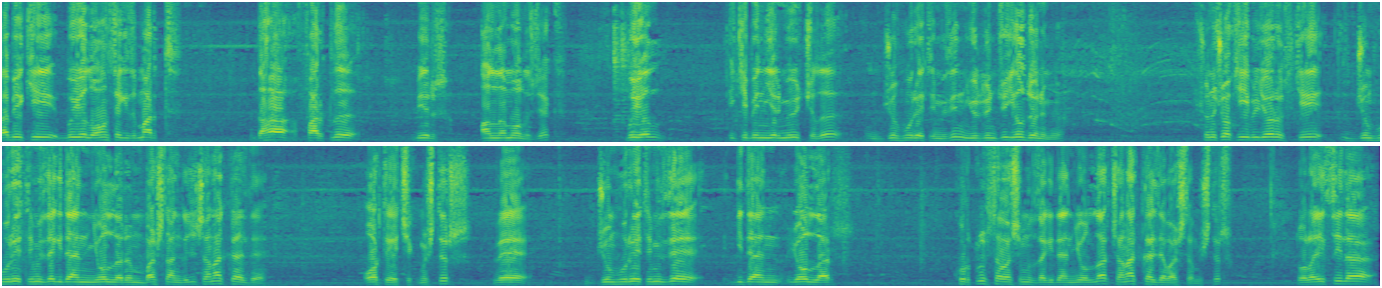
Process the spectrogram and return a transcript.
Tabii ki bu yıl 18 Mart daha farklı bir anlamı olacak. Bu yıl 2023 yılı Cumhuriyetimizin 100. yıl dönümü. Şunu çok iyi biliyoruz ki Cumhuriyetimize giden yolların başlangıcı Çanakkale'de ortaya çıkmıştır ve Cumhuriyetimize giden yollar, Kurtuluş Savaşımıza giden yollar Çanakkale'de başlamıştır. Dolayısıyla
